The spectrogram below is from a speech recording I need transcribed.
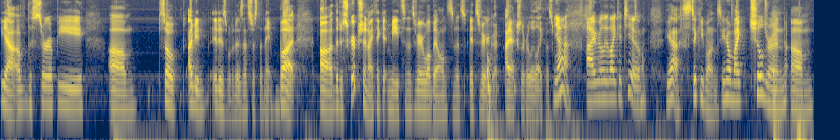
yeah, of the syrupy. Um, so I mean, it is what it is. That's just the name, but uh, the description I think it meets, and it's very well balanced, and it's it's very good. I actually really like this one. Yeah. I really like it too. Yeah, sticky buns. You know, my children, um,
